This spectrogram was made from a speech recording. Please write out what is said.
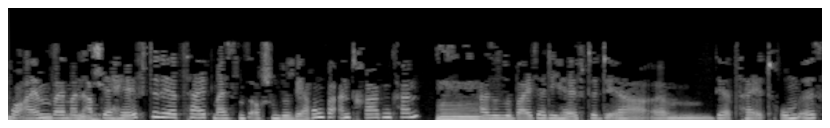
vor allem, weil man ab der Hälfte der Zeit meistens auch schon Bewährung beantragen kann. Mm. Also sobald ja die Hälfte der, ähm, der Zeit rum ist.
